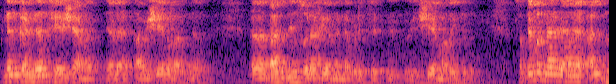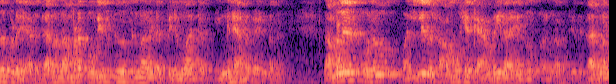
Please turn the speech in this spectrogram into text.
പിന്നെ ഇത് കഴിഞ്ഞതിന് ശേഷമാണ് ഞാൻ ആ വിഷയങ്ങൾ അറിഞ്ഞത്. താജുദ്ദീൻ സുലാഹിയാണ് എന്നെ വിളിച്ച് വിഷയം അറിയിച്ചത്. സത്യം പറഞ്ഞാൽ ഞാൻ അത്ഭുതപ്പെടുകയാണ്. കാരണം നമ്മുടെ പോലീസ് ഉദ്യോഗസ്ഥന്മാരുടെ പെരുമാറ്റം ഇങ്ങനെയാണ് വേണ്ടത്. നമ്മൾ ഒരു വലിയൊരു സാമൂഹ്യ ക്യാമ്പയിനായിരുന്നു നടത്തിയത്. കാരണം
